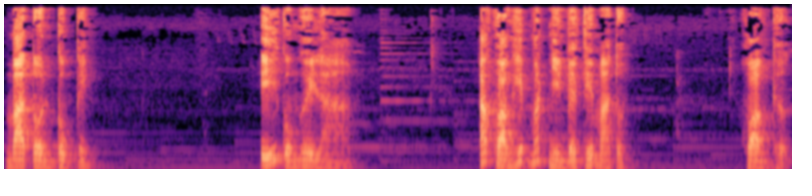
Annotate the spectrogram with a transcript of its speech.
Ma tôn cung kính. Ý của ngươi là Ác hoàng híp mắt nhìn về phía ma tôn. Hoàng thượng,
